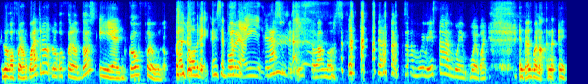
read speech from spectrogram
luego fueron cuatro, luego fueron dos y en COU fue uno. ¡Ay, pobre! Ese pobre ahí. Era súper listo, vamos. Era una cosa muy mixta, muy, muy guay. Entonces, bueno, eh,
